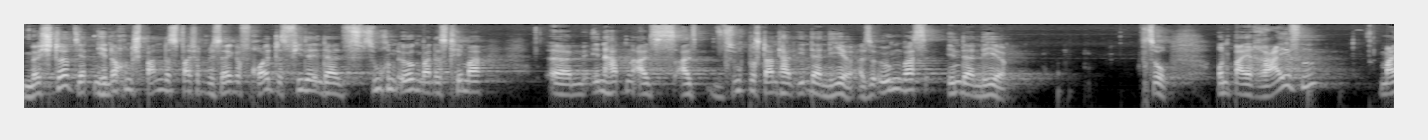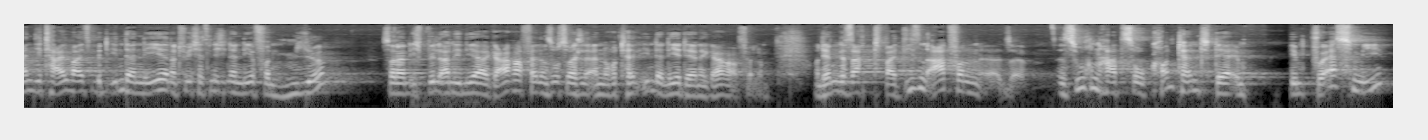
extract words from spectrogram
möchte. Sie hatten hier noch ein spannendes Beispiel, hat mich sehr gefreut, dass viele in der Suchen irgendwann das Thema ähm, in hatten als, als Suchbestandteil in der Nähe, also irgendwas in der Nähe. So, und bei Reisen meinen die teilweise mit in der Nähe, natürlich jetzt nicht in der Nähe von mir, sondern ich will an die Niagara-Fälle und suche zum Beispiel ein Hotel in der Nähe der Niagara-Fälle. Und die haben gesagt, bei diesen Art von äh, Suchen hat so Content, der Impress Me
